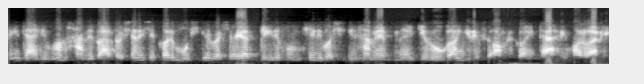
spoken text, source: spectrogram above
این تحریم هم همه برداشتنش کار مشکل و شاید غیر ممکنی باشه. این همه گروگان گرفته آمریکا این تحریم ها رو علیه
